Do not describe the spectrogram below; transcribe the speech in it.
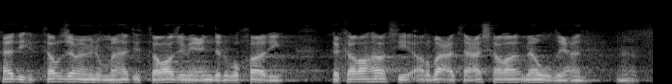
هذه الترجمة من أمهات التراجم عند البخاري ذكرها في أربعة عشر موضعا. نعم.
